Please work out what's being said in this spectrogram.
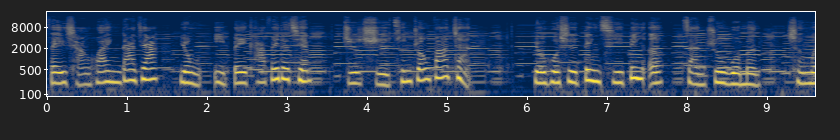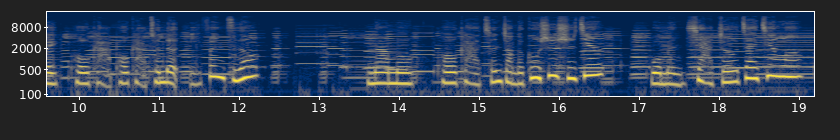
非常欢迎大家用一杯咖啡的钱支持村庄发展，又或是定期定额赞助我们，成为 POKA POKA 村的一份子哦。那么，POKA 村长的故事时间。我们下周再见了。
